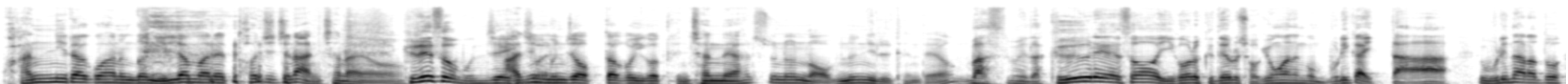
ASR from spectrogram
관이라고 하는 건 1년 만에 터지지는 않잖아요. 그래서 문제인 아직 거예요. 문제 없다고 이거 괜찮네 할 수는 없는 일일 텐데요. 맞습니다. 그래서 이거를 그대로 적용하는 건 무리가 있다. 우리나라도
